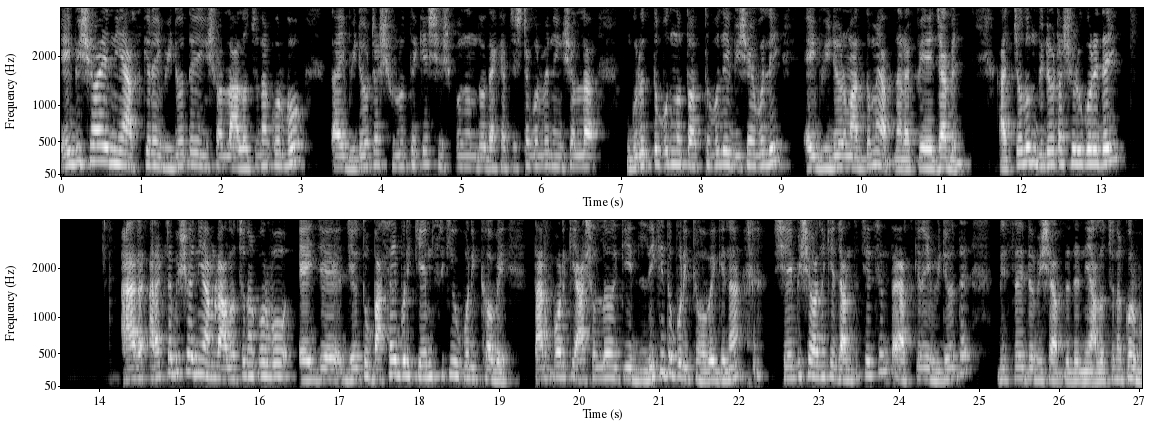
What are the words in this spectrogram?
এই বিষয়ে নিয়ে আজকের এই ভিডিওতে ইনশাল্লাহ আলোচনা করব। তাই ভিডিওটা শুরু থেকে শেষ পর্যন্ত দেখার চেষ্টা করবেন। ইনশাল্লাহ গুরুত্বপূর্ণ তথ্য বলি বিষয় বলি এই ভিডিওর মাধ্যমে আপনারা পেয়ে যাবেন। আর চলুন ভিডিওটা শুরু করে দেই। আর আরেকটা বিষয় নিয়ে আমরা আলোচনা করব, এই যে, যেহেতু বাসাই পরীক্ষা এমসিকিউ পরীক্ষা হবে তারপর কি আসলে কি লিখিত পরীক্ষা হবে কিনা সেই বিষয়ে অনেকে জানতে চেয়েছেন, তাই আজকের এই ভিডিওতে বিস্তারিত বিষয়ে আপনাদের নিয়ে আলোচনা করব।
